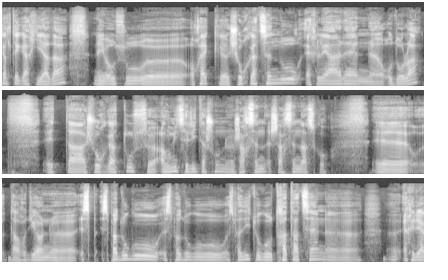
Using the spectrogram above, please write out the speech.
kaltegarria da, nahi bauzu eh, horrek uh, xurgatzen du erlearen uh, odola, eta xurgatuz uh, haunitz eritasun uh, jartzen, jartzen dazko. E, eta hor dion, uh, badugu, ez baditugu tratatzen uh, erlea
